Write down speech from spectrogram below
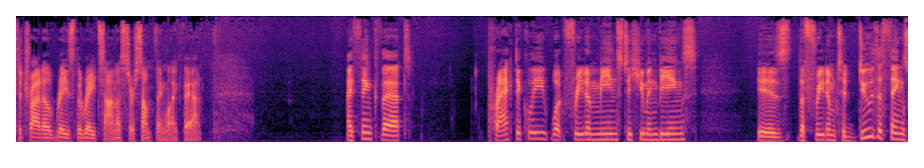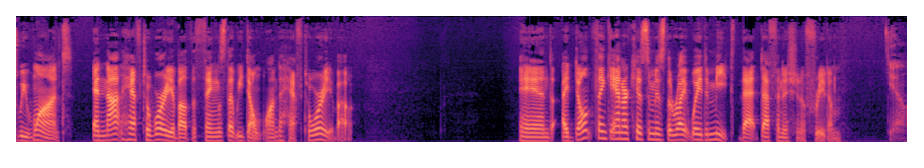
to try to raise the rates on us or something like that. I think that practically what freedom means to human beings is the freedom to do the things we want and not have to worry about the things that we don't want to have to worry about. And I don't think anarchism is the right way to meet that definition of freedom. Yeah.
